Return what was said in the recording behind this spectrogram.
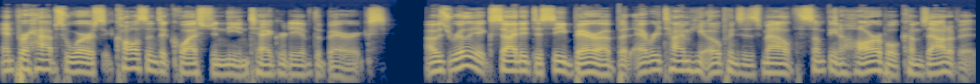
and perhaps worse, it calls into question the integrity of the Berrics. I was really excited to see Berra, but every time he opens his mouth, something horrible comes out of it.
